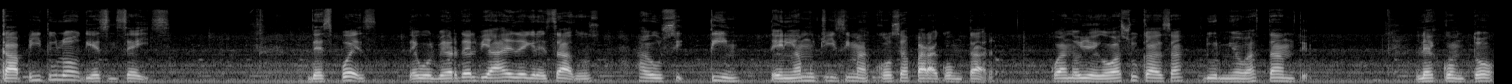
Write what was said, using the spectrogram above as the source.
Capítulo 16 Después de volver del viaje de egresados, Agustín tenía muchísimas cosas para contar. Cuando llegó a su casa, durmió bastante. Les contó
